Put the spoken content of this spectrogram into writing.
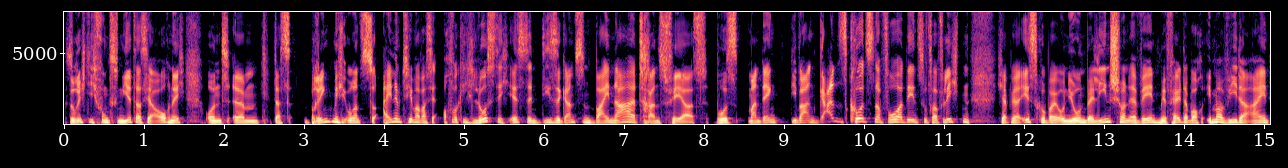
so richtig funktioniert das ja auch nicht. Und ähm, das bringt mich übrigens zu einem einem Thema, was ja auch wirklich lustig ist, sind diese ganzen beinahe Transfers, wo es man denkt, die waren ganz kurz davor, den zu verpflichten. Ich habe ja Isco bei Union Berlin schon erwähnt. Mir fällt aber auch immer wieder ein,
